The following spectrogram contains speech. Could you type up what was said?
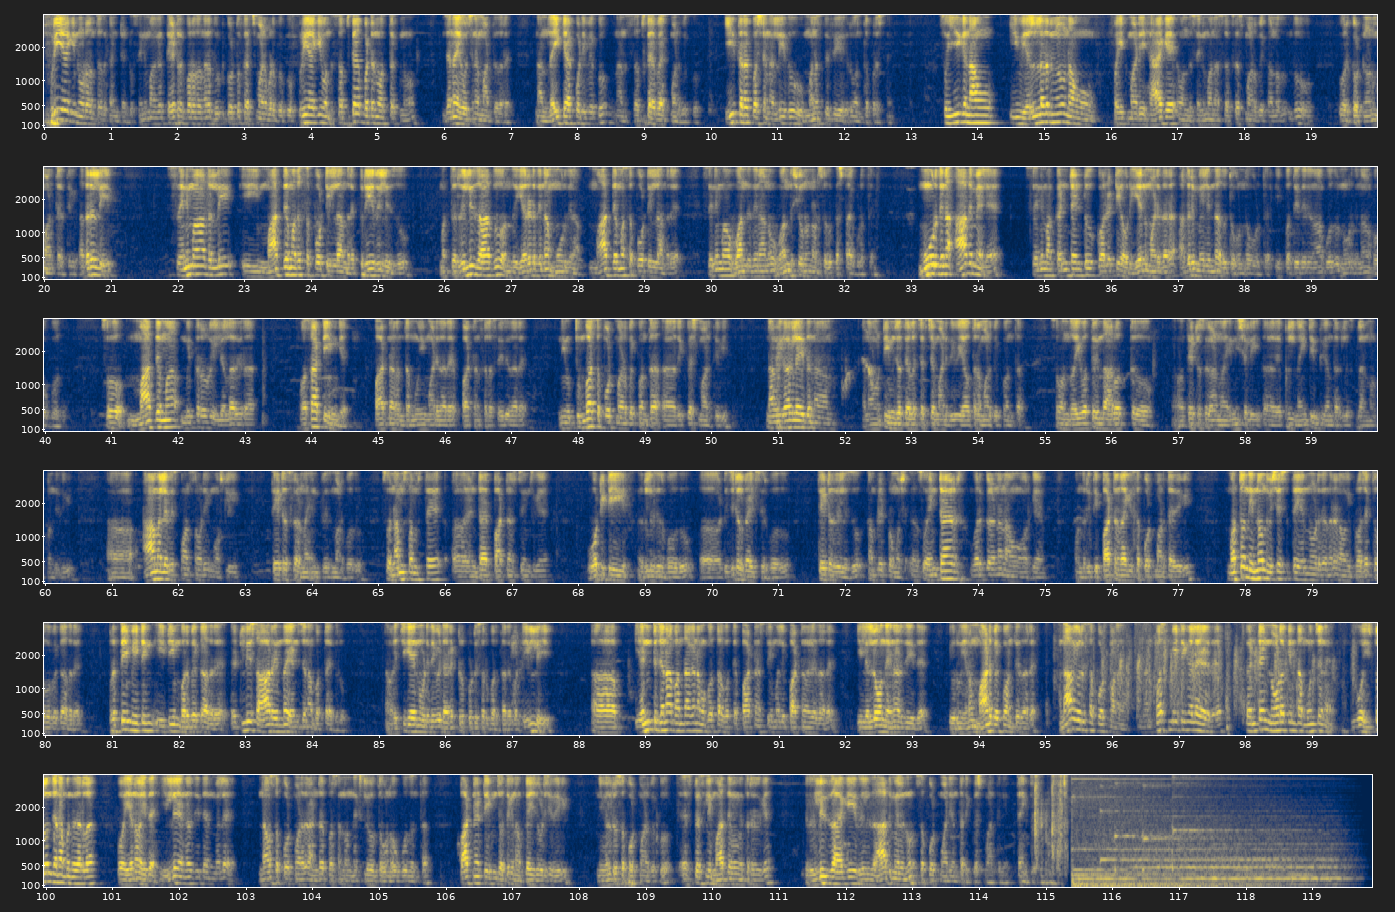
ಫ್ರೀ ಆಗಿ ನೋಡುವಂಥದ್ದು ಕಂಟೆಂಟ್ ಸಿನಿಮಾಗೆ ಥಿಯೇಟರ್ ಬರೋದಂದ್ರೆ ದುಡ್ಡು ಕೊಟ್ಟು ಖರ್ಚು ಮಾಡಿಬಿಡ್ಬೇಕು. ಫ್ರೀ ಆಗಿ ಒಂದು ಸಬ್ಸ್ಕ್ರೈಬ್ ಬಟನ್ ಒತ್ತಕ್ಕೂ ಜನ ಯೋಚನೆ ಮಾಡ್ತಿದ್ದಾರೆ. ನಾನು ಲೈಕ್ ಯಾಕೆ ಹೊಡಿಬೇಕು? ನಾನು ಸಬ್ಸ್ಕ್ರೈಬ್ ಯಾಕೆ ಮಾಡಬೇಕು? ಈ ತರ ಕ್ವಶನ್ ಅಲ್ಲಿ ಇದು ಮನಸ್ಥಿತಿ ಇರುವಂತ ಪ್ರಶ್ನೆ. ಸೊ ಈಗ ನಾವು ಇವೆಲ್ಲರನ್ನೂ ನಾವು ಫೈಟ್ ಮಾಡಿ ಹೇಗೆ ಒಂದು ಸಿನಿಮಾನ ಸಕ್ಸಸ್ ಮಾಡಬೇಕು ಅನ್ನೋದೊಂದು ವರ್ಕೌಟ್ ಮಾಡ್ತಾ ಇರ್ತೀವಿ. ಅದರಲ್ಲಿ ಸಿನಿಮಾದಲ್ಲಿ ಈ ಮಾಧ್ಯಮದ ಸಪೋರ್ಟ್ ಇಲ್ಲ ಅಂದ್ರೆ ಪ್ರೀ ರಿಲೀಸು ಮತ್ತು ರಿಲೀಸ್ ಆದು ಒಂದು ಎರಡು ದಿನ, ಮೂರು ದಿನ ಮಾಧ್ಯಮ ಸಪೋರ್ಟ್ ಇಲ್ಲ ಅಂದ್ರೆ ಸಿನಿಮಾ ಒಂದು ದಿನಾನು ಒಂದು ಶೋನು ನಡೆಸೋದು ಕಷ್ಟ ಆಗ್ಬಿಡುತ್ತೆ. ಮೂರು ದಿನ ಆದ ಮೇಲೆ ಸಿನಿಮಾ ಕಂಟೆಂಟು ಕ್ವಾಲಿಟಿ ಅವ್ರು ಏನು ಮಾಡಿದ್ದಾರೆ ಅದ್ರ ಮೇಲಿಂದ ಅದು ತಗೊಂಡು ಹೋಗ್ಬಿಡುತ್ತೆ. ಇಪ್ಪತ್ತೈದು ದಿನ ಆಗ್ಬೋದು, ನೂರು ದಿನ ಹೋಗ್ಬೋದು. ಸೊ ಮಾಧ್ಯಮ ಮಿತ್ರರು ಇಲ್ಲೆಲ್ಲದಿರ ಹೊಸ ಟೀಮ್ಗೆ ಪಾರ್ಟ್ನರ್ ಅಂತ ಮೂವಿ ಮಾಡಿದ್ದಾರೆ ಪಾರ್ಟ್ನರ್ಸ್ ಎಲ್ಲ ಸೇರಿದ್ದಾರೆ. ನೀವು ತುಂಬ ಸಪೋರ್ಟ್ ಮಾಡಬೇಕು ಅಂತ ರಿಕ್ವೆಸ್ಟ್ ಮಾಡ್ತೀವಿ. ನಾವು ಈಗಾಗಲೇ ಇದನ್ನು, ನಾವು ಟೀಮ್ ಜೊತೆ ಎಲ್ಲ ಚರ್ಚೆ ಮಾಡಿದ್ದೀವಿ ಯಾವ ಥರ ಮಾಡಬೇಕು ಅಂತ. ಸೊ ಒಂದು ಐವತ್ತರಿಂದ ಅರವತ್ತು ಥಿಯೇಟರ್ಸ್ಗಳನ್ನ ಇನಿಷಿಯಲಿ ಏಪ್ರಿಲ್ ನೈನ್ಟೀನ್ತ್ಗೆ ಅಂತ ರಿಲೀಸ್ ಪ್ಲಾನ್ ಮಾಡ್ಕೊಂಡಿದ್ದೀವಿ ಆಮೇಲೆ ರೆಸ್ಪಾನ್ಸ್ ನೋಡಿ ಮೋಸ್ಟ್ಲಿ ಥಿಯೇಟರ್ಸ್ಗಳನ್ನ ಇನ್ಕ್ರೀಸ್ ಮಾಡ್ಬೋದು. ಸೊ ನಮ್ಮ ಸಂಸ್ಥೆ ಎಂಟೈರ್ ಪಾರ್ಟ್ನರ್ ಟೀಮ್ಸ್ಗೆ ಒ ಟಿ ಟಿ ರಿಲೀಸ್ ಇರ್ಬೋದು ಡಿಜಿಟಲ್ ರೈಟ್ಸ್ ಇರ್ಬೋದು theatre release complete promotion so entire ವರ್ಕ್ಗಳನ್ನ ನಾವು ಅವ್ರಿಗೆ ಒಂದು ರೀತಿ ಪಾರ್ಟ್ನರ್ ಆಗಿ ಸಪೋರ್ಟ್ ಮಾಡ್ತಾ ಇದ್ದೀವಿ ಮತ್ತೊಂದು ಇನ್ನೊಂದು ವಿಶೇಷತೆ ಏನು ನೋಡಿದೆ ಅಂದರೆ ನಾವು ಈ ಪ್ರಾಜೆಕ್ಟ್ ತಗೋಬೇಕಾದ್ರೆ ಪ್ರತಿ ಮೀಟಿಂಗ್ ಈ ಟೀಮ್ ಬರಬೇಕಾದ್ರೆ ಅಟ್ಲೀಸ್ಟ್ ಆರರಿಂದ ಎಂಟು ಜನ ಬರ್ತಾ ಇದ್ರು. ನಾವು ಹೆಚ್ಚಿಗೆ ಏನು ನೋಡಿದೀವಿ ಡೈರೆಕ್ಟರ್ ಪ್ರೊಡ್ಯೂಸರ್ ಬರ್ತಾರೆ. ಬಟ್ ಇಲ್ಲಿ ಎಂಟು ಜನ ಬಂದಾಗ ನಮಗೆ ಗೊತ್ತಾಗುತ್ತೆ ಪಾರ್ಟ್ನರ್ಸ್ ಟೀಮಲ್ಲಿ ಪಾರ್ಟ್ನರ್ ಇದ್ದಾರೆ. ಇಲ್ಲೆಲ್ಲೋ ಒಂದು ಎನರ್ಜಿ ಇದೆ. ಇವರು ಏನೋ ಮಾಡಬೇಕು ಅಂತಿದ್ದಾರೆ. ನಾವು ಇವ್ರಿಗೆ ಸಪೋರ್ಟ್ ಮಾಡೋಣ. ನಾನು ಫಸ್ಟ್ ಮೀಟಿಂಗಲ್ಲೇ ಹೇಳಿದೆ ಕಂಟೆಂಟ್ ನೋಡೋಕ್ಕಿಂತ ಮುಂಚೆನೆ ಓ ಇಷ್ಟೊಂದು ಜನ ಬಂದಿದಾರಲ್ಲ, ಓ, ಏನೋ ಇದೆ, ಇಲ್ಲೇ ಎನರ್ಜಿ ಇದೆ ಅಂದಮೇಲೆ ನಾವು ಸಪೋರ್ಟ್ ಮಾಡಿದ್ರೆ ಹಂಡ್ರೆಡ್ ಪರ್ಸೆಂಟ್ ಒಂದು ನೆಕ್ಸ್ಟ್ ಲೆವೆಲ್ ತೊಗೊಂಡು ಹೋಗ್ಬೋದು ಅಂತ ಪಾರ್ಟ್ನರ್ ಟೀಮ್ ಜೊತೆಗೆ ನಾವು ಕೈ ಜೋಡಿಸಿದ್ದೀವಿ ನೀವೆಲ್ಲರೂ ಸಪೋರ್ಟ್ ಮಾಡಬೇಕು ಎಸ್ಪೆಷಲಿ ಮಾಧ್ಯಮ ಮಿತ್ರರಿಗೆ. ರಿಲೀಸ್ ಆಗಿ ರಿಲೀಸ್ ಆದಮೇಲೂ ಸಪೋರ್ಟ್ ಮಾಡಿ ಅಂತ ರಿಕ್ವೆಸ್ಟ್ ಮಾಡ್ತೀನಿ. Thank you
